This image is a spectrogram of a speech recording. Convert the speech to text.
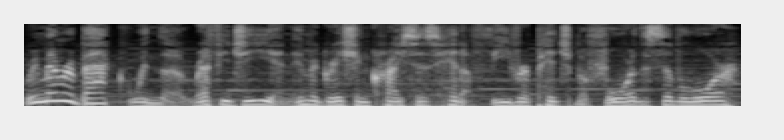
Remember back when the refugee and immigration crisis hit a fever pitch before the Civil War?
